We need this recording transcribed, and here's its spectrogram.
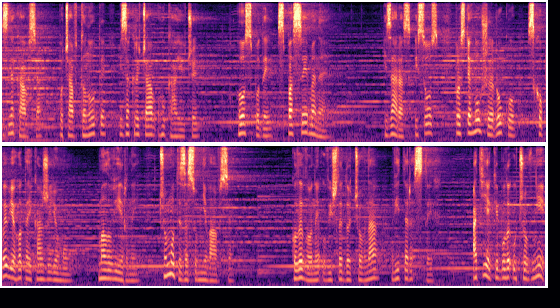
злякався, почав тонути і закричав, гукаючи: Господи, спаси мене! І зараз Ісус, простягнувши руку, схопив його та й каже йому: Маловірний, чому ти засумнівався? Коли вони увійшли до човна, вітер стих. А ті, які були у човні,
